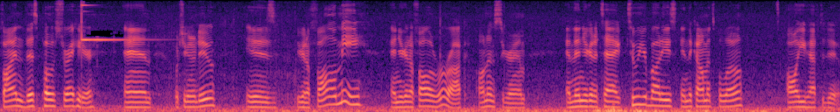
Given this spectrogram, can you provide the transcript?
find this post right here, and what you're gonna do is you're gonna follow me and you're gonna follow Ruroc on Instagram, and then you're gonna tag two of your buddies in the comments below. That's all you have to do.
